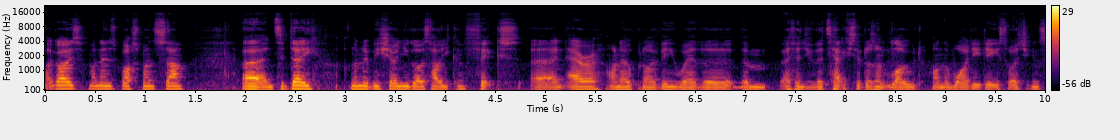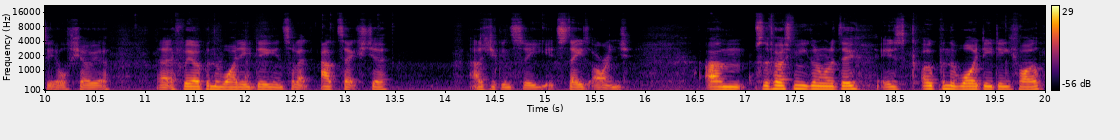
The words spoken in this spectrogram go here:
Hi guys, my name is Bossman Sam, uh, and today I'm going to be showing you guys how you can fix uh, an error on OpenIV where the, the essentially the texture doesn't load on the YDD. So as you can see, I'll show you. Uh, if we open the YDD and select Add Texture, as you can see, it stays orange. Um, so the first thing you're going to want to do is open the YDD file.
